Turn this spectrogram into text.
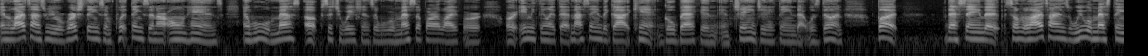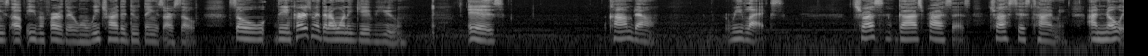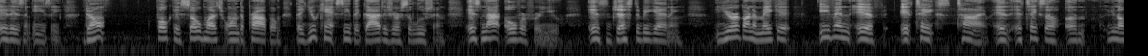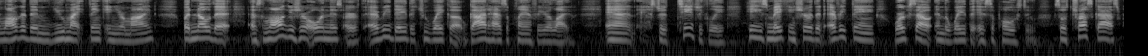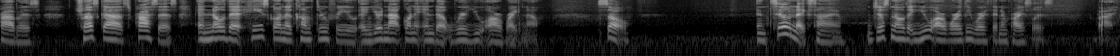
And a lot of times we will rush things and put things in our own hands and we will mess up situations and we will mess up our life or or anything like that. Not saying that God can't go back and, and change anything that was done, but that's saying that some a lot of times we will mess things up even further when we try to do things ourselves. So the encouragement that I want to give you is calm down, relax, trust God's process, trust His timing. I know it isn't easy. Don't focus so much on the problem that you can't see that God is your solution. It's not over for you, it's just the beginning you're going to make it even if it takes time. It, it takes a, a, you know, longer than you might think in your mind. But know that as long as you're on this earth, every day that you wake up, God has a plan for your life. And strategically, He's making sure that everything works out in the way that it's supposed to. So trust God's promise. Trust God's process and know that He's going to come through for you and you're not going to end up where you are right now. So, until next time, just know that you are worthy, worth it, and priceless. Bye.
